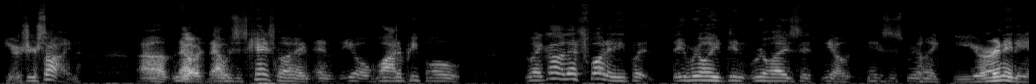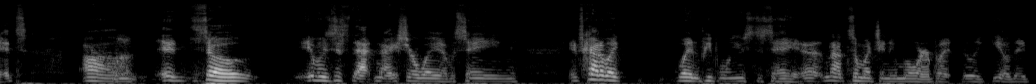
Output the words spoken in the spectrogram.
here's your sign. Um, now Yeah. that was his catchline, and you know a lot of people like, oh, that's funny, but they really didn't realize that, you know, he's just really like, you're an idiot. Um, and so it was just that nicer way of saying, it's kind of like when people used to say, uh, not so much anymore, but like, you know, they,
